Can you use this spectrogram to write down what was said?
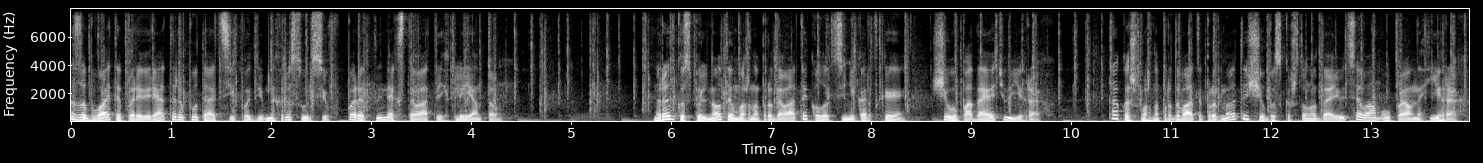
Не забувайте перевіряти репутації подібних ресурсів перед тим, як ставати їх клієнтом. На ринку спільноти можна продавати колекційні картки, що випадають у іграх. Також можна продавати предмети, що безкоштовно даються вам у певних іграх.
